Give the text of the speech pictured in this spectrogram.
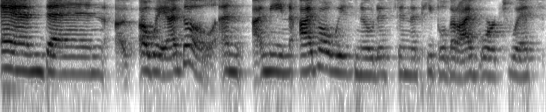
and then away I go. And I mean, I've always noticed in the people that I've worked with,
